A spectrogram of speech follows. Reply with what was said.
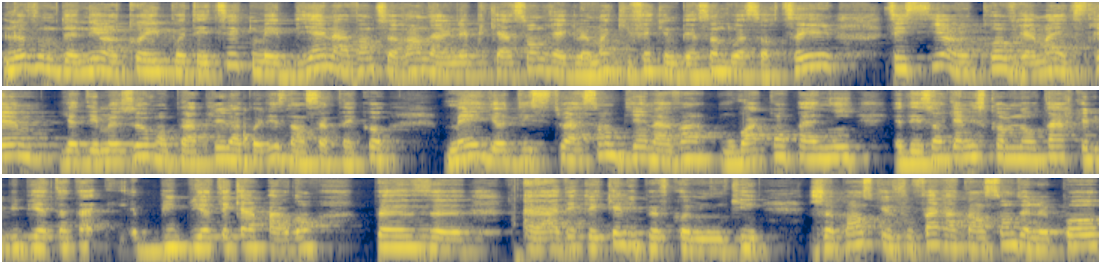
Là, vous me donnez un cas hypothétique, mais bien avant de se rendre à une application de règlement qui fait qu'une personne doit sortir, c'est s'il un cas vraiment extrême, il y a des mesures, on peut appeler la police dans certains cas, mais il y a des situations bien avant. On va accompagner, il y a des organismes communautaires que les bibliothécaires, bibliothécaires pardon, peuvent euh, avec lesquels ils peuvent communiquer. Je pense qu'il faut faire attention de ne pas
